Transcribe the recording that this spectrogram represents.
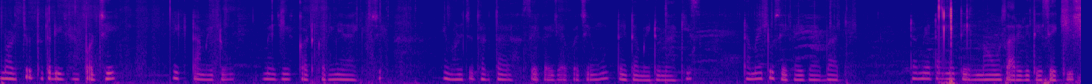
મરચું તતરી જાય પછી એક ટામેટું મેં જે કટ કરીને રાખ્યું છે, એ મરચું તરતા શેકાઈ જાય પછી હું તે ટમેટું નાખીશ. ટમેટું શેકાઈ ગયા બાદ ટમેટાને તેલમાં હું સારી રીતે શેકીશ.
